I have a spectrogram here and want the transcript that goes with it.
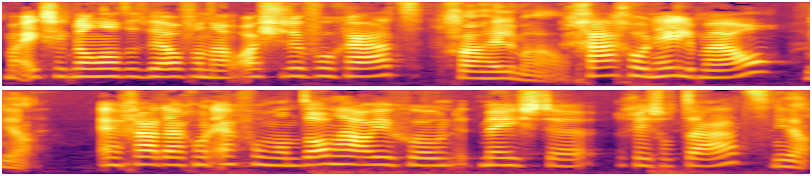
Maar ik zeg dan altijd wel van, nou, als je ervoor gaat, ga helemaal. ga gewoon helemaal Ja, en ga daar gewoon echt voor, want dan haal je gewoon het meeste resultaat. ja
